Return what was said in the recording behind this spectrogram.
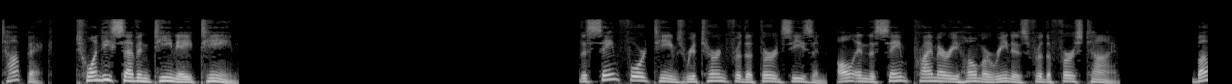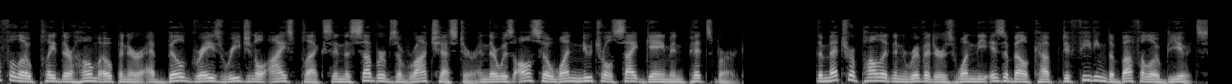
Topic 2017-18. The same four teams returned for the third season, all in the same primary home arenas for the first time. Buffalo played their home opener at Bill Gray's Regional Iceplex in the suburbs of Rochester and there was also one neutral site game in Pittsburgh. The Metropolitan Riveters won the Isabel Cup defeating the Buffalo Beauts.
